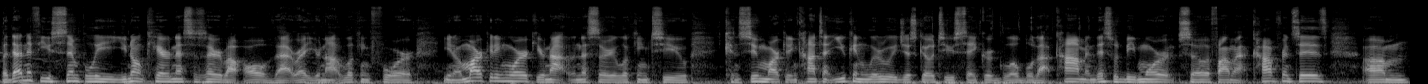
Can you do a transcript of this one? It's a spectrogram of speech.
But then if you simply you don't care necessarily about all of that right? You're not looking for you know marketing work. You're not necessarily looking to consume marketing content, you can literally just go to sacredglobal.com. And this would be more so if I'm at conferences. Um,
